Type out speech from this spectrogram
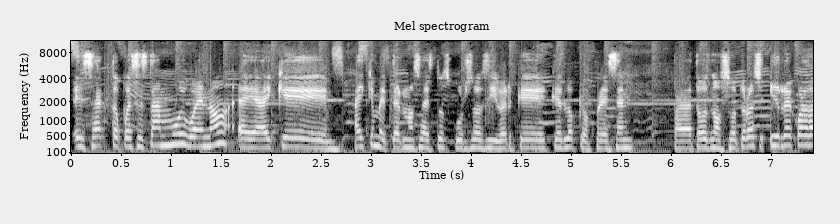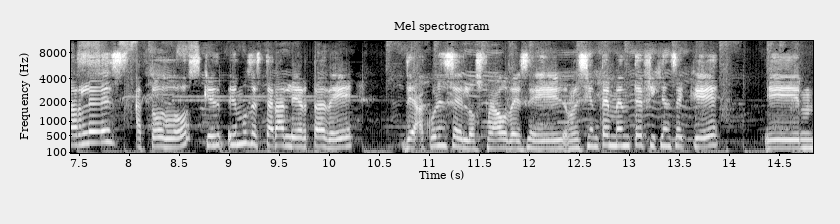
Exacto, pues está muy bueno. Eh, hay, que, hay que meternos a estos cursos y ver qué, qué, es lo que ofrecen para todos nosotros y recordarles a todos que debemos estar alerta de de, acuérdense de los fraudes. Eh, recientemente, fíjense que eh,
